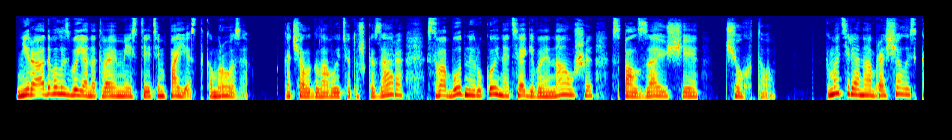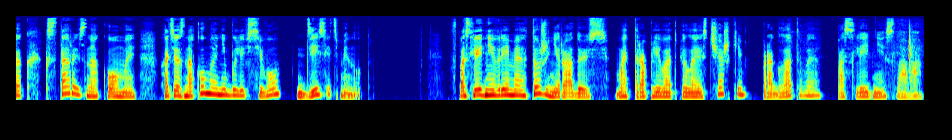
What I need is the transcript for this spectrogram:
«Не радовалась бы я на твоем месте этим поездкам, Роза», качала головой тетушка Зара, свободной рукой натягивая на уши сползающее чохто. К матери она обращалась как к старой знакомой, хотя знакомы они были всего десять минут. В последнее время тоже не радуюсь, мать торопливо отпила из чашки, проглатывая последние слова.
